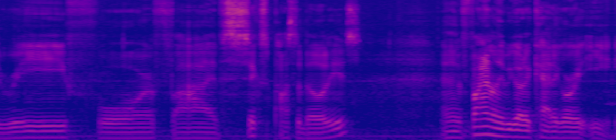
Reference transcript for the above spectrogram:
three, four, five, six possibilities. And then finally we go to category E.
